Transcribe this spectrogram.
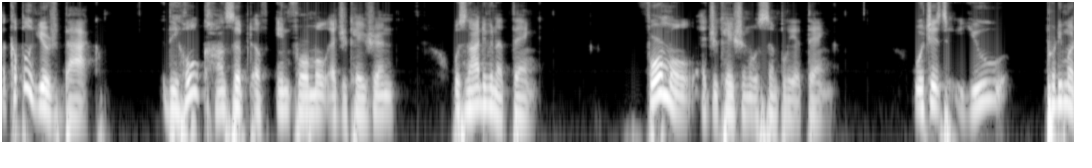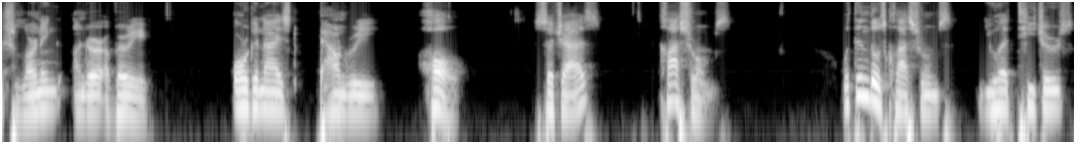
A couple of years back, the whole concept of informal education was not even a thing. Formal education was simply a thing, which is you pretty much learning under a very organized boundary hall, such as classrooms. Within those classrooms, you had teachers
